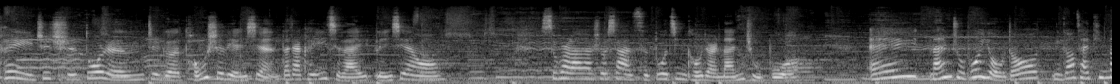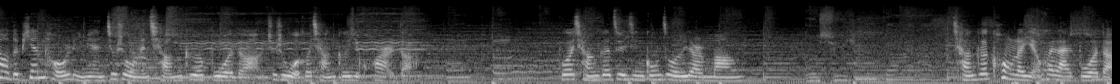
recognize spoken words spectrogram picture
可以支持多人这个同时连线，大家可以一起来连线哦。Super 拉拉说下次多进口点男主播，哎，男主播有的哦。你刚才听到的片头里面就是我们强哥播的，就是我和强哥一块儿的。不过强哥最近工作有点忙，强哥空了也会来播的。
